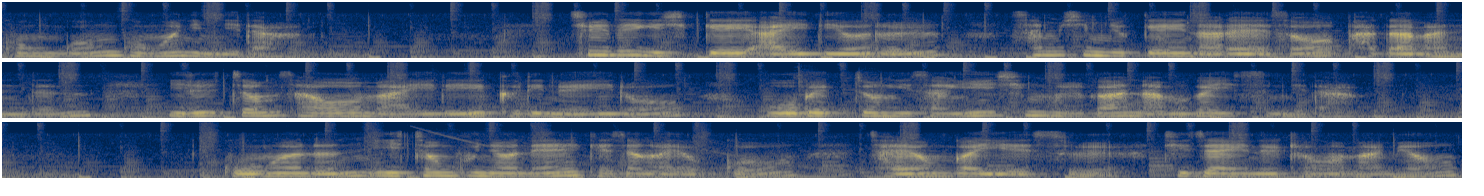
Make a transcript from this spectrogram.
공공공원입니다. 720개의 아이디어를 36개의 나라에서 받아 만든 1.45 마일의 그린웨이로 500종 이상의 식물과 나무가 있습니다. 공원은 2009년에 개장하였고 자연과 예술, 디자인을 경험하며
